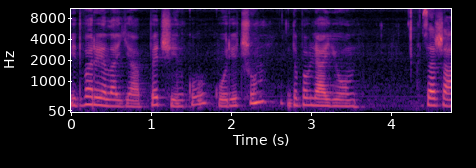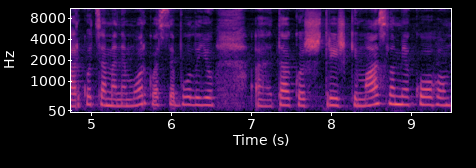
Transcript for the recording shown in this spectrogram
Відварила я печінку курячу, додаю зажарку, це в мене морква з цибулею, е, також трішки масла м'якого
